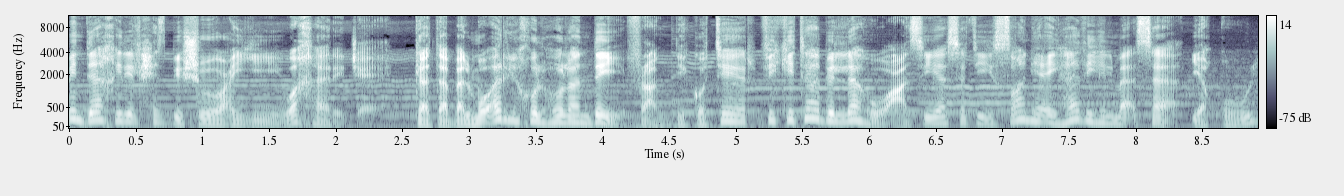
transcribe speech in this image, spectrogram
من داخل الحزب الشيوعي وخارجه. كتب المؤرخ الهولندي فرانك ديكوتير في كتاب له عن سياسة صانع هذه المأساة يقول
